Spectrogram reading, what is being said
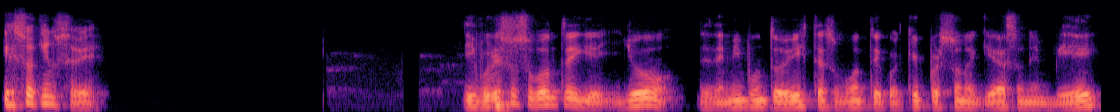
Eso aquí no se ve. Y por eso suponte que yo, desde mi punto de vista, suponte cualquier persona que hace un MBA,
